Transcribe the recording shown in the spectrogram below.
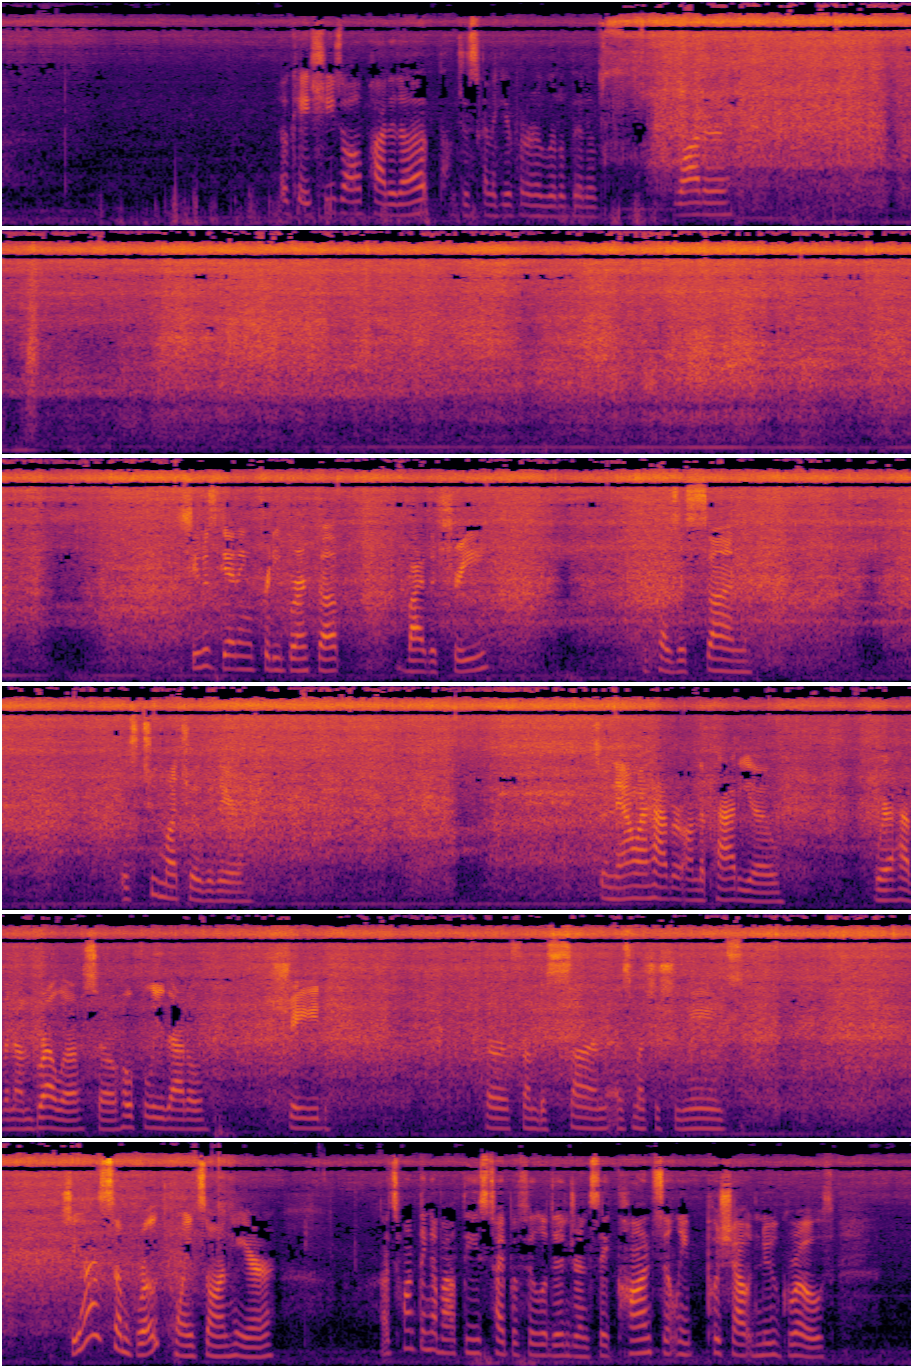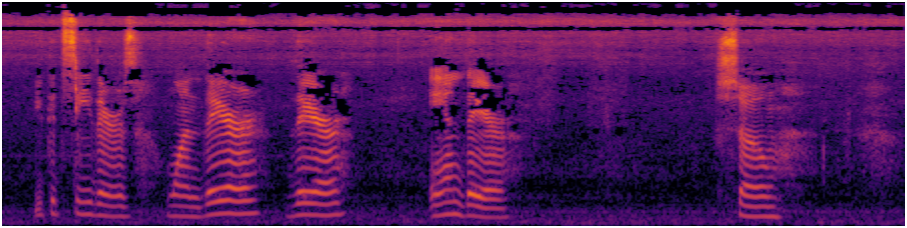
Okay, she's all potted up. I'm just gonna give her a little bit of water. She was getting pretty burnt up by the tree because the sun is too much over there. So now I have her on the patio where I have an umbrella. So hopefully that'll shade her from the sun as much as she needs. She has some growth points on here. That's one thing about these type of philodendrons. They constantly push out new growth. You could see there's one there, there, and there. So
